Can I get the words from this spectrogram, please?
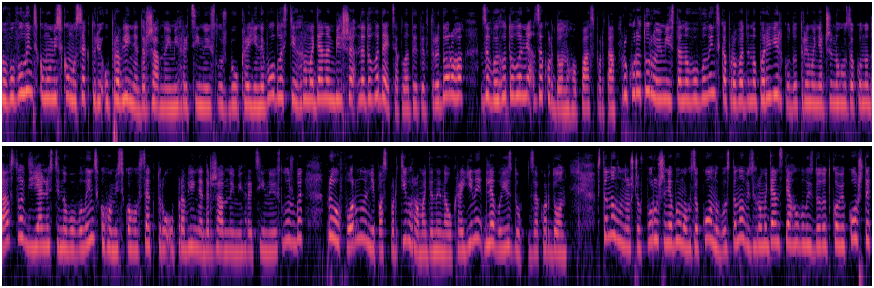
Нововолинському міському секторі управління Державної міграційної служби України в області громадянам більше не доведеться платити втридорого за виготовлення закордонного паспорта. Прокуратурою міста Нововолинська проведено перевірку дотримання чинного законодавства в діяльності Нововолинського міського сектору управління Державної міграційної служби при оформленні паспортів громадянина України для виїзду за кордон. Встановлено, що в порушення вимог закону в установі з громадян стягувались додаткові кошти,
